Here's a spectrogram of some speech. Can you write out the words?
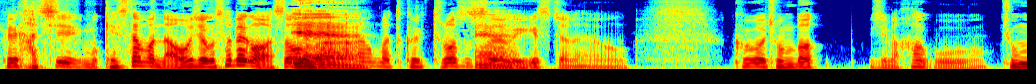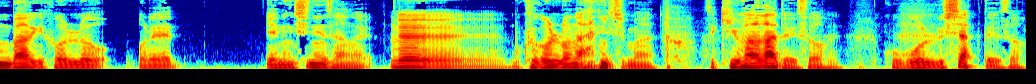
근데 같이 뭐 게스트 한번 나오자고 섭외가 와서 예. 아, 막 그렇게 들어왔었어요. 예. 얘기했었잖아요. 그거 존박 이제 막 하고, 존박이 그걸로 올해 예능 신인상을 네, 예, 예. 뭐 그걸로는 아니지만 기화가 돼서 네. 그걸로 시작돼서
